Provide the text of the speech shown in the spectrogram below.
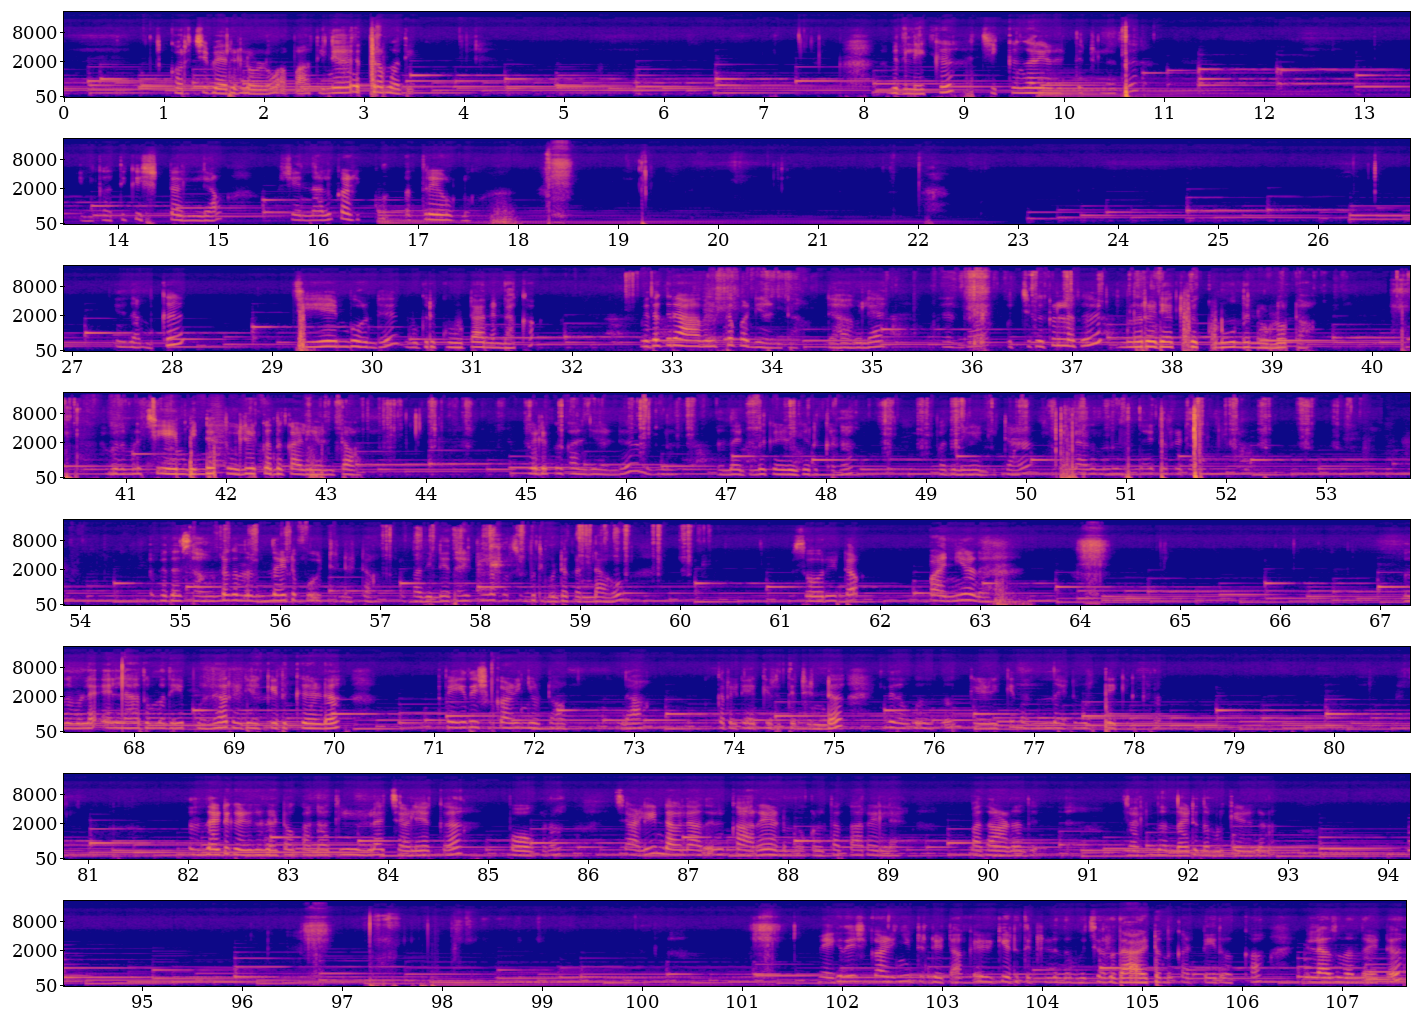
കുറച്ച് പേരല്ലേ ഉള്ളൂ. അപ്പോൾ അതിന് എത്ര മതി? ഇതിലേക്ക് ചിക്കൻ കറിയാണ് എടുത്തിട്ടുള്ളത്. എനിക്ക് അധികം ഇഷ്ടമില്ല. പക്ഷെ എന്നാലും കഴിക്കും. അത്രയേ ഉള്ളൂ. നമുക്ക് ചേമ്പ് ഉണ്ട്. നമുക്കൊരു കൂട്ടാൻ ഉണ്ടാക്കാം. ഇതൊക്കെ രാവിലത്തെ പണിയാണ് കേട്ടോ രാവിലെ എന്താ ഉച്ചക്കുള്ളത് നമ്മൾ റെഡിയാക്കി വെക്കണമെന്ന് തന്നെ ഉള്ളൂ കേട്ടോ അപ്പോൾ നമ്മൾ ചേമ്പിന്റെ തൊലിയൊക്കെ ഒന്ന് കളിയാണ് കേട്ടോ തൊലിയൊക്കെ കളഞ്ഞുകൊണ്ട് നമ്മൾ നന്നായിട്ടൊന്ന് കഴുകിയെടുക്കണം. അപ്പം അതിന് വേണ്ടിയിട്ടാണ് എല്ലാതും ഒന്ന് നന്നായിട്ട് റെഡിയാക്കി അപ്പോൾ ഇത് സൗണ്ടൊക്കെ നന്നായിട്ട് പോയിട്ടുണ്ട് കേട്ടോ. അപ്പോൾ അതിന്റേതായിട്ടുള്ള കുറച്ച് ബുദ്ധിമുട്ടൊക്കെ ഉണ്ടാവും. സോറി കേട്ടോ പനിയാണ്. നമ്മൾ എല്ലാതും അതേപോലെ റെഡിയാക്കി എടുക്കുകയാണ്. അപ്പോൾ ഏകദേശം കഴിഞ്ഞു കേട്ടോ. എന്താ ഒക്കെ റെഡിയാക്കി എടുത്തിട്ടുണ്ട്. ഇനി നമുക്ക് കിഴക്കി കഴുകി നന്നായിട്ട് വൃത്തിയാക്കി എടുക്കണം. നന്നായിട്ട് കഴുകണം കേട്ടോ. കാരണം അതിലുള്ള ചളിയൊക്കെ പോകണം. ചളി ഉണ്ടാവില്ല. അതൊരു കറയാണ്. മുകളിലത്തെ കറയല്ലേ. അപ്പം അതാണത്. എന്നാലും നന്നായിട്ട് നമ്മൾ കഴുകണം. ഏകദേശം കഴിഞ്ഞിട്ടുണ്ട് കേട്ടോ. കഴുകി എടുത്തിട്ടുണ്ട്. നമുക്ക് ചെറുതായിട്ടൊന്ന് കട്ട് ചെയ്ത് വെക്കാം. എല്ലാതും നന്നായിട്ട്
